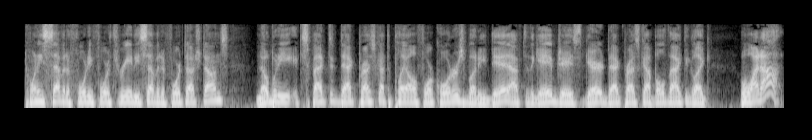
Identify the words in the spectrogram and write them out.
27 to 44, 387 to four touchdowns. Nobody expected Dak Prescott to play all four quarters, but he did after the game. Jason Garrett, Dak Prescott both acting like, well, why not?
